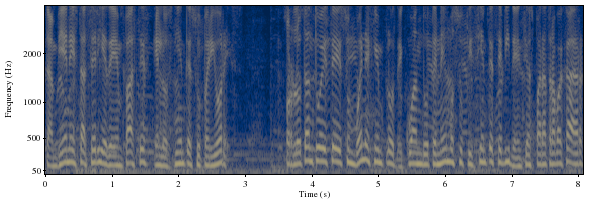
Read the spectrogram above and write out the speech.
También esta serie de empastes en los dientes superiores. Por lo tanto, este es un buen ejemplo de cuando tenemos suficientes evidencias para trabajar,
